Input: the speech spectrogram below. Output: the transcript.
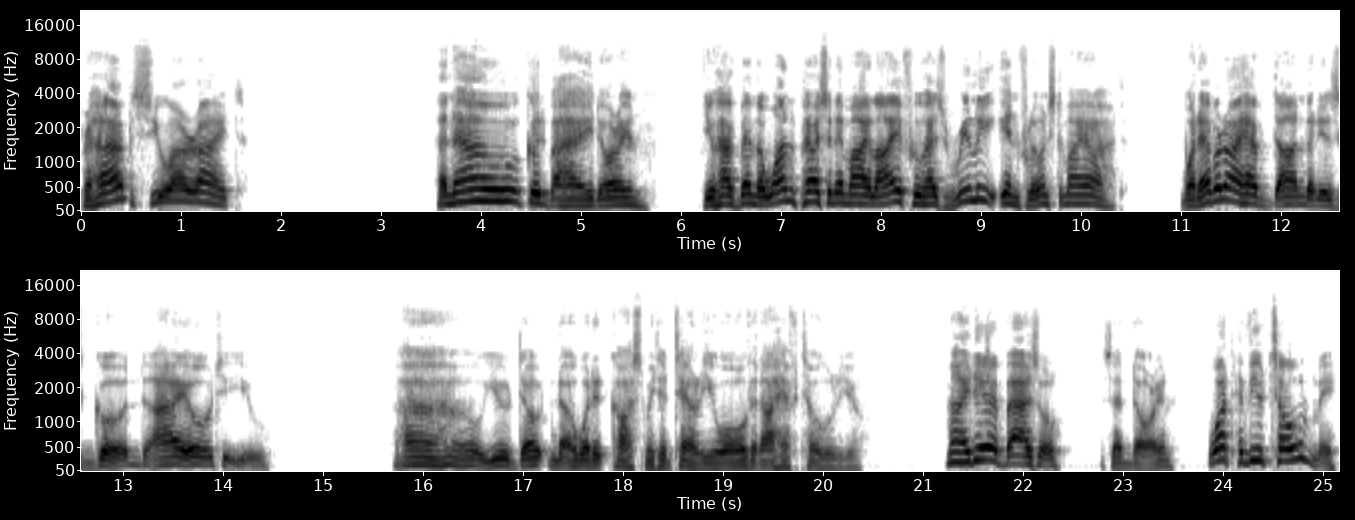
perhaps you are right. And now good-bye, Dorian. You have been the one person in my life who has really influenced my art. Whatever I have done that is good I owe to you. Oh, you don't know what it cost me to tell you all that I have told you." "My dear Basil," said Dorian, "what have you told me?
